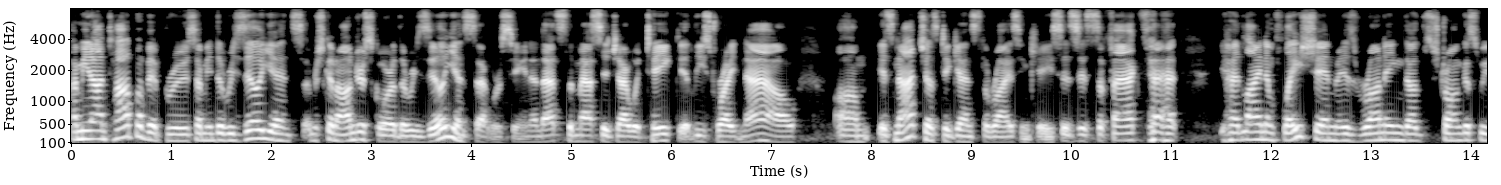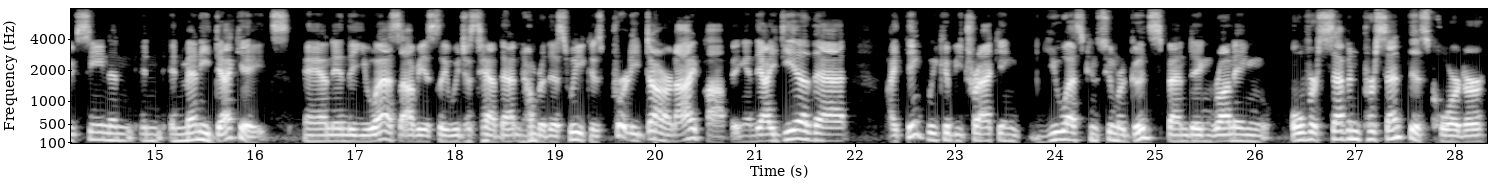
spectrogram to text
I mean, on top of it, Bruce, I mean, the resilience, I'm just going to underscore the resilience that we're seeing. And that's the message I would take, at least right now. Um, it's not just against the rising cases, it's the fact that headline inflation is running the strongest we've seen in, in, in many decades. And in the US, obviously, we just had that number this week, is pretty darn eye popping. And the idea that I think we could be tracking US consumer goods spending running over 7% this quarter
